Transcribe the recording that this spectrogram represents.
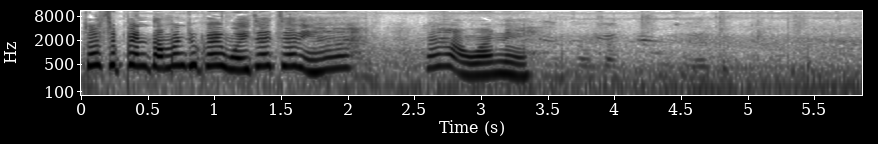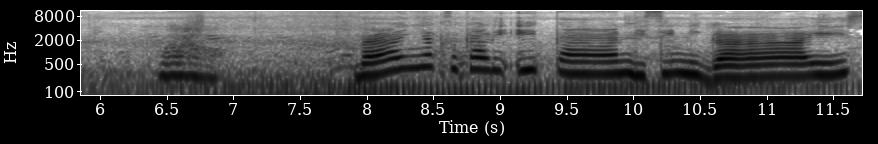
在这边他们就可以围在这里，哈，很好玩呢。Wow, banyak sekali ikan di sini, guys.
